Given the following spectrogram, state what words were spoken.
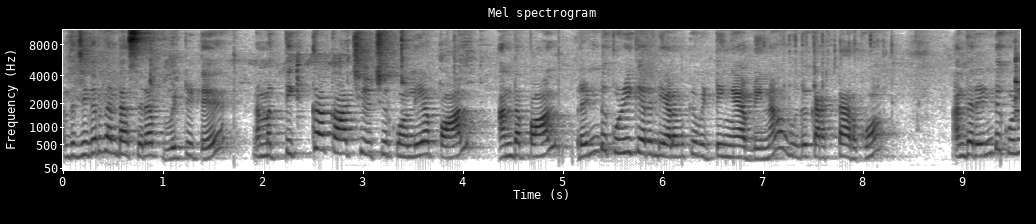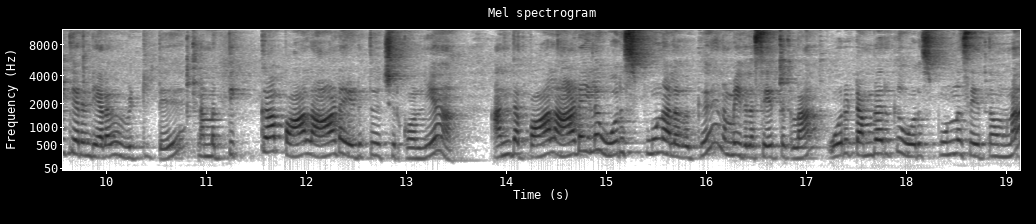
அந்த ஜிகர்தண்டா சிரப் விட்டுட்டு நம்ம திக்காக காய்ச்சி வச்சுருக்கோம் இல்லையா பால்? அந்த பால் ரெண்டு குழிக்கரண்டி அளவுக்கு விட்டீங்க அப்படின்னா உங்களுக்கு கரெக்டாக இருக்கும். அந்த ரெண்டு குழிக்கரண்டி அளவு விட்டுட்டு நம்ம திக்காக பால் ஆடை எடுத்து வச்சுருக்கோம் இல்லையா? அந்த பால் ஆடையில் ஒரு ஸ்பூன் அளவுக்கு நம்ம இதில் சேர்த்துக்கலாம். ஒரு டம்ளருக்கு ஒரு ஸ்பூன்னு சேர்த்தோம்னா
